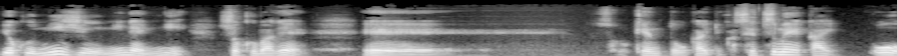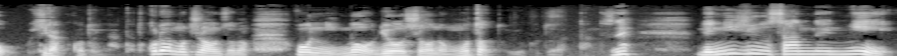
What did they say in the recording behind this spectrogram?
翌22年に職場で、えー、その検討会というか説明会を開くことになったと。これはもちろんその本人の了承のもとということだったんですね。で、23年に、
